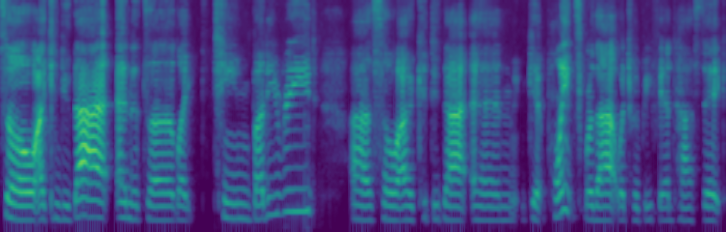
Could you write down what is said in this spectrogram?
so I can do that. And it's a like team buddy read. Uh, so I could do that and get points for that, which would be fantastic.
